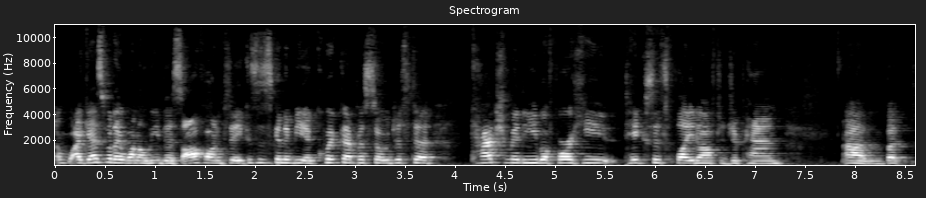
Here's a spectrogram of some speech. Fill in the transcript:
I guess what I want to leave this off on today, because this is going to be a quick episode just to catch Mehdi before he takes his flight off to Japan. Um, but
